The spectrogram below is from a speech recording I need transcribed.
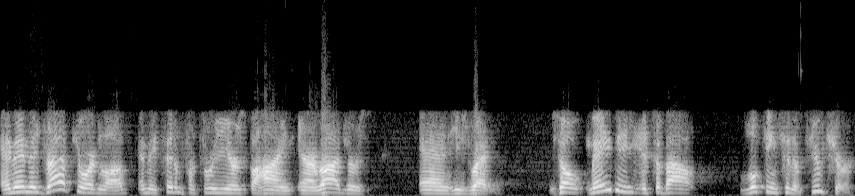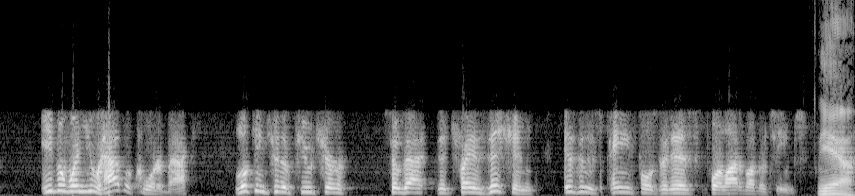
and then they draft Jordan Love, and they sit him for three years behind Aaron Rodgers, and he's ready. So maybe it's about looking to the future, even when you have a quarterback, looking to the future so that the transition isn't as painful as it is for a lot of other teams. yeah.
